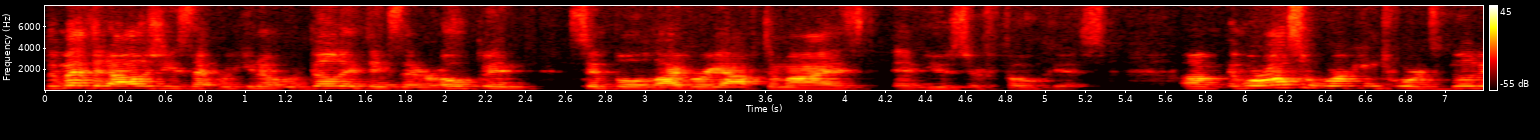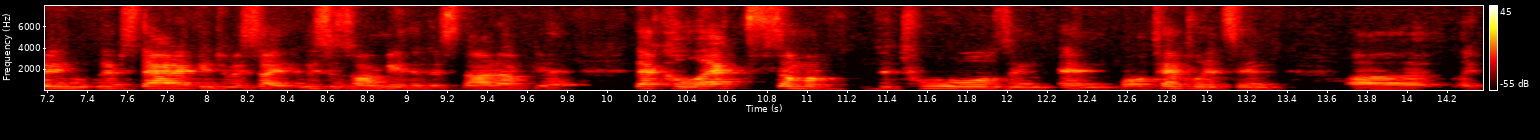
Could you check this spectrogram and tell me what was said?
the methodology is that we're, you know, we're building things that are open, simple, library optimized, and user focused. Um, and we're also working towards building libstatic into a site, and this is on me that it's not up yet, that collects some of the tools and, and well, templates and uh, like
